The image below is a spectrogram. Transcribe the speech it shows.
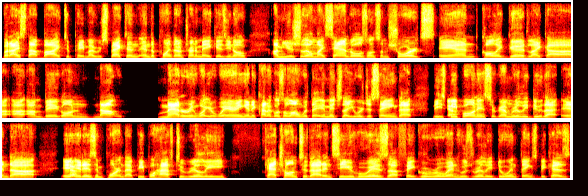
but I stopped by to pay my respect, and and the point that I'm trying to make is, you know, I'm usually on my sandals, on some shorts, and call it good. Like uh, I, I'm big on not mattering what you're wearing, and it kind of goes along with the image that you were just saying that these Yeah. people on Instagram really do that, and uh, it, Yeah. it is important that people have to really catch on to that and see who is a fake guru and who's really doing things because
